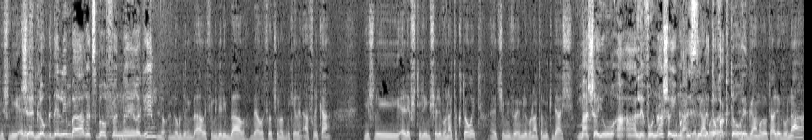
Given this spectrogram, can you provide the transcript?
יש לי אלף... שהם לא גדלים בארץ באופן לא. רגיל? לא, הם לא גדלים בארץ, הם גדלים בר בארצות שונות בקרן אפריקה. יש לי אלף שתילים של לבונת הקטורת, העץ שמזוהה עם לבונת המקדש. מה שהיו, הלבונה שהיו מכניסים לגמרי, לתוך הקטורת. לגמרי אותה לבונה,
